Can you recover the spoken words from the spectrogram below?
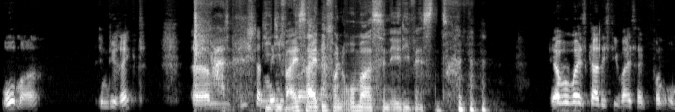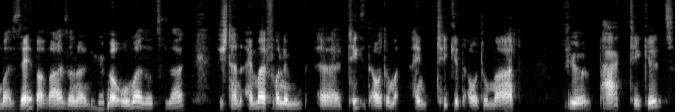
Oma indirekt. Ähm, die, die, die Weisheiten von Omas sind eh die besten. ja, wobei es gar nicht die Weisheit von Oma selber war, sondern über Oma sozusagen. Die stand einmal vor einem äh, Ticketautomat, ein Ticketautomat für Parktickets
